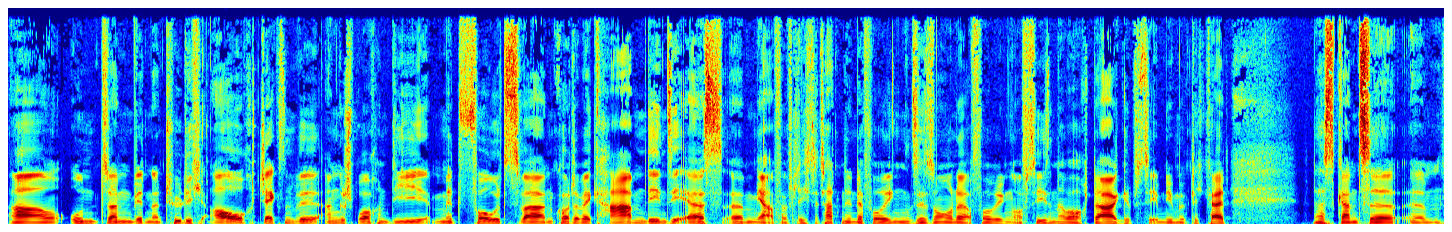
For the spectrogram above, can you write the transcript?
Äh, und dann wird natürlich auch Jacksonville angesprochen, die mit Foles zwar einen Quarterback haben, den sie erst ähm, ja, verpflichtet hatten in der vorigen Saison oder vorigen Offseason, aber auch da gibt es eben die Möglichkeit, das Ganze ähm,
